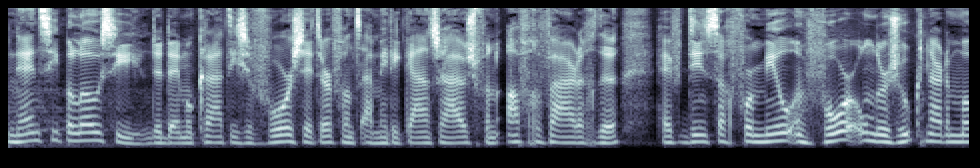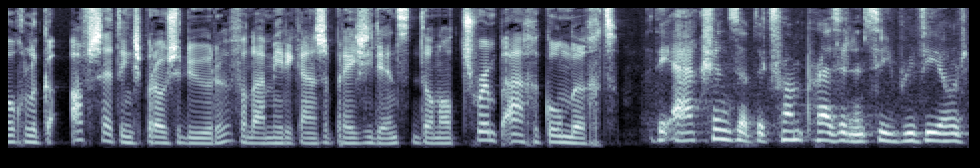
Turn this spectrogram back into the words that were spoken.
Nancy Pelosi, de democratische voorzitter van het Amerikaanse Huis van Afgevaardigden, heeft dinsdag formeel een vooronderzoek naar de mogelijke afzettingsprocedure van de Amerikaanse president Donald Trump aangekondigd. The actions of the Trump presidency revealed the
